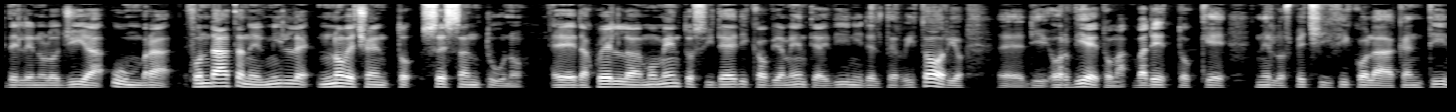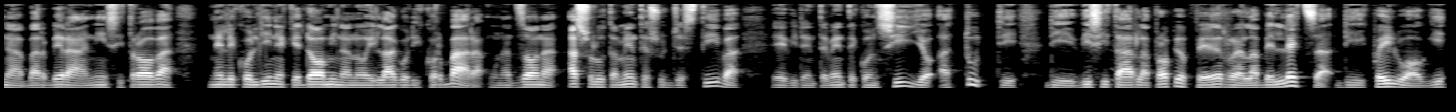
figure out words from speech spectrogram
dell'enologia umbra, fondata nel 1961 e da quel momento si dedica ovviamente ai vini del territorio eh, di Orvieto, ma va detto che nello specifico la cantina Barberani si trova nelle colline che dominano il lago di Corbara, una zona assolutamente suggestiva evidentemente consiglio a tutti di visitarla proprio per la bellezza di quei luoghi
